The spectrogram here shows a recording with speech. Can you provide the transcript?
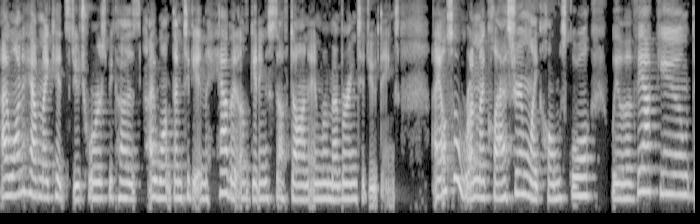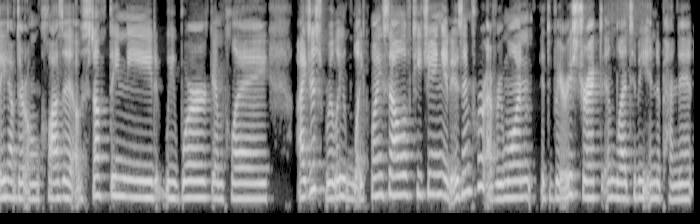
I want to have my kids do chores because I want them to get in the habit of getting stuff done and remembering to do things. I also run my classroom like homeschool. We have a vacuum, they have their own closet of stuff they need, we work and play. I just really like my style of teaching. It isn't for everyone, it's very strict and led to be independent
